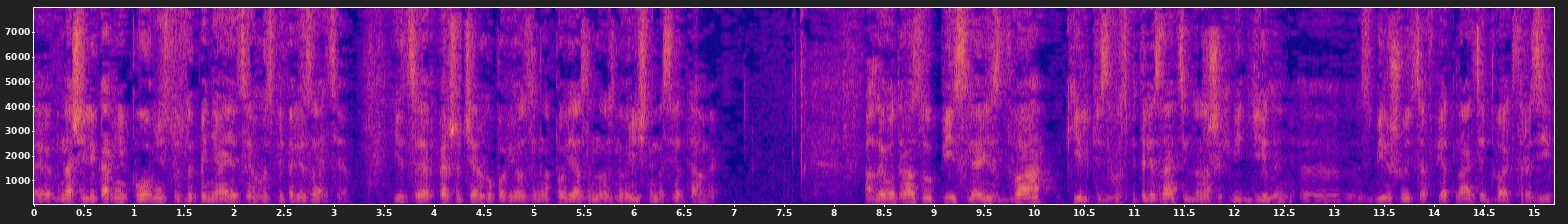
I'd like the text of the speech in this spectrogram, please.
е, в нашій лікарні повністю зупиняється госпіталізація. І це в першу чергу пов'язано, пов'язано з новорічними святами. Але одразу після Різдва кількість госпіталізацій до наших відділень е, збільшується в 15-20 разів.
